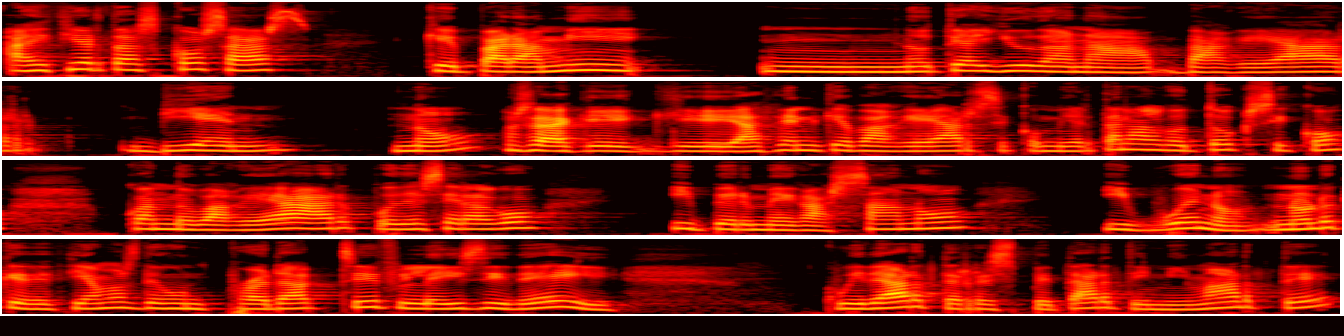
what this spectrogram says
hay ciertas cosas que para mí mm, no te ayudan a vaguear bien, ¿no? O sea, que, que hacen que vaguear se convierta en algo tóxico, cuando vaguear puede ser algo hiper mega sano y bueno, no lo que decíamos de un productive lazy day. Cuidarte, respetarte y mimarte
